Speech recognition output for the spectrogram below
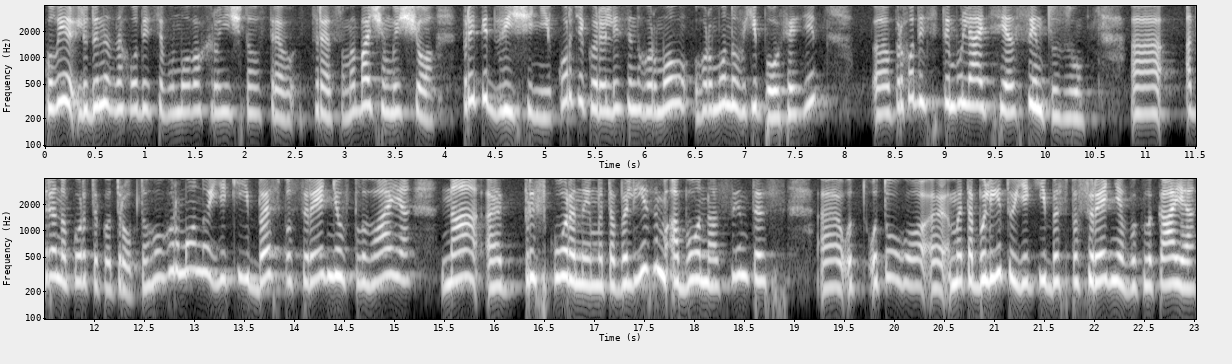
коли людина знаходиться в умовах хронічного стре- стресу. Ми бачимо, що при підвищенні кортикорелізин гормону в гіпофізі проходить стимуляція синтезу адренокортикотропного гормону, який безпосередньо впливає на е, прискорений метаболізм або на синтез е, отого е, метаболіту, який безпосередньо викликає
